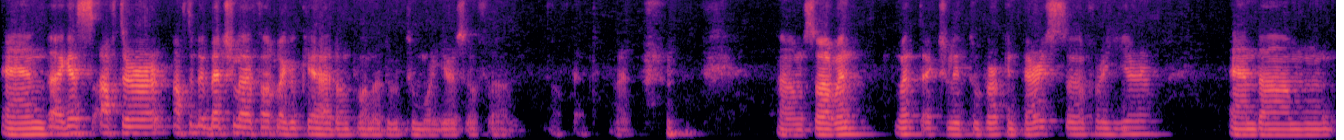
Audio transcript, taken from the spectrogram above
And I guess after after the bachelor, I thought like, okay, I don't want to do two more years of um, of that. Um, so I went went actually to work in Paris uh, for a year, and um,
